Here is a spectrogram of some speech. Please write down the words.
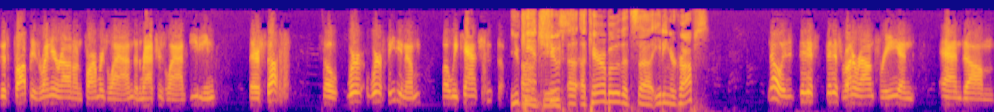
this property is running around on farmers' land and ranchers' land, eating their stuff. So we're we're feeding them, but we can't shoot them. You can't Oh, shoot a, a caribou that's uh, eating your crops. No, it, they just they just run around free and and um.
